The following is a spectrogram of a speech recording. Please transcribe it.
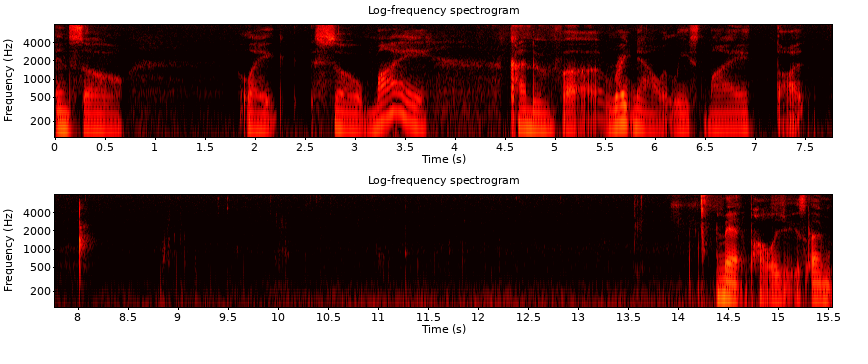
and so like so my kind of uh, right now at least my thought man apologies i'm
